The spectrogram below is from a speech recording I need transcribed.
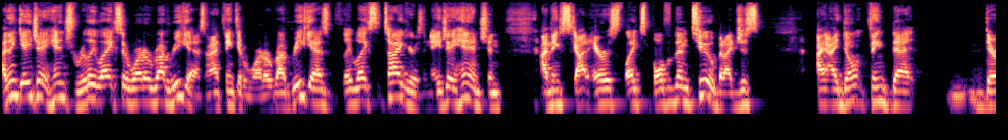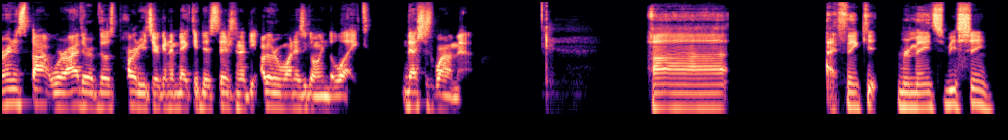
I think AJ Hinch really likes Eduardo Rodriguez. And I think Eduardo Rodriguez really likes the Tigers and AJ Hinch. And I think Scott Harris likes both of them too. But I just, I, I don't think that they're in a spot where either of those parties are going to make a decision that the other one is going to like. That's just where I'm at. Uh, I think it remains to be seen.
